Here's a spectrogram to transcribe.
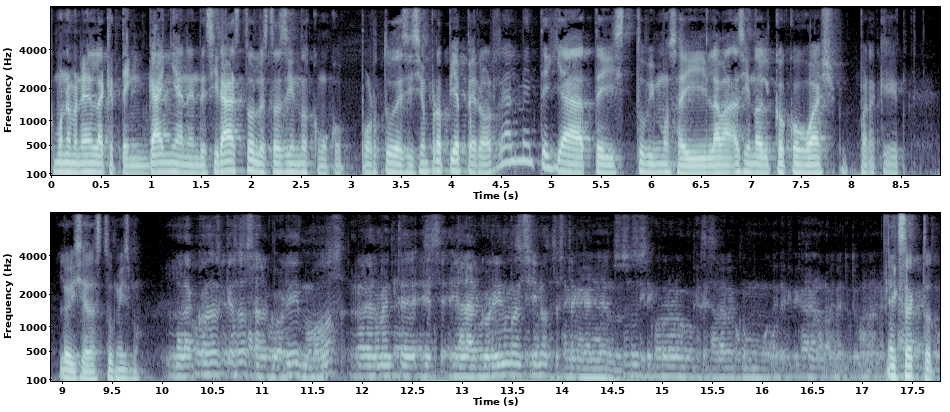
como una manera en la que te engañan en decir, ah, esto lo estás haciendo como co- por tu decisión propia, pero realmente ya te estuvimos ahí haciendo el coco wash para que lo hicieras tú mismo. La cosa es que esos algoritmos, realmente es, el algoritmo en sí no te está engañando. Es un psicólogo que sabe cómo modificar la mente humana. Exacto.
